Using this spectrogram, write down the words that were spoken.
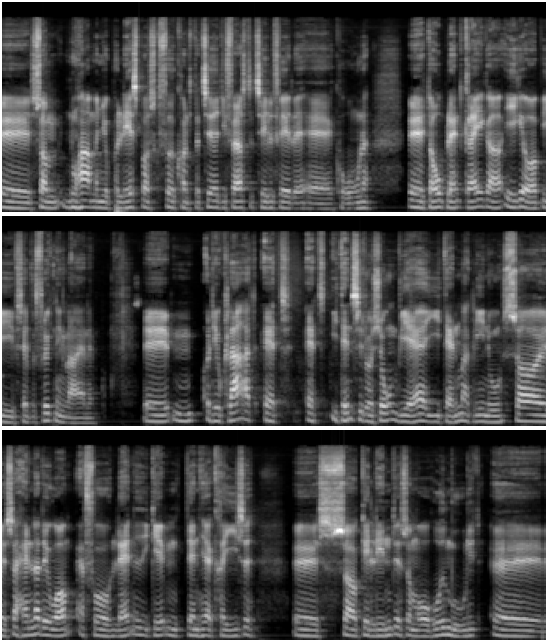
øh, som nu har man jo på Lesbos fået konstateret de første tilfælde af corona, øh, dog blandt grækere, ikke op i selve flygtningelejrene. Øh, og det er jo klart, at, at i den situation, vi er i i Danmark lige nu, så, øh, så handler det jo om at få landet igennem den her krise øh, så gelinde som overhovedet muligt. Øh,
